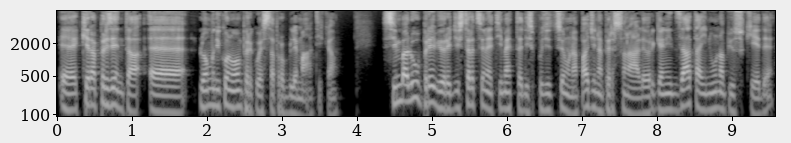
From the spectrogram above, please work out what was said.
eh, che rappresenta eh, l'uomo di colombo per questa problematica. Simbaloo, previo registrazione, ti mette a disposizione una pagina personale organizzata in una o più schede,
